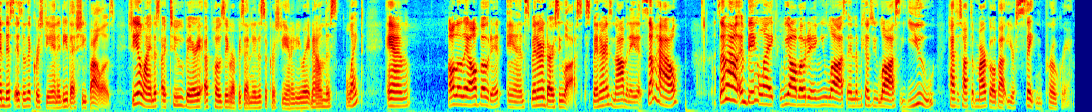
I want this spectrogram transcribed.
and this isn't the Christianity that she follows. She and Linus are two very opposing representatives of Christianity right now in this light. And although they all voted and Spinner and Darcy lost, Spinner is nominated somehow. Somehow, in being like, we all voted and you lost, and because you lost, you have to talk to Marco about your Satan program.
